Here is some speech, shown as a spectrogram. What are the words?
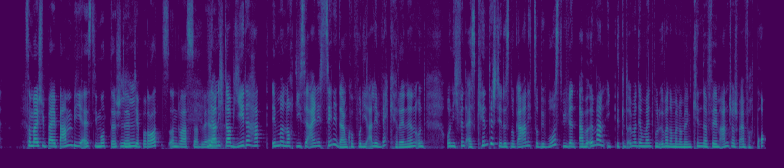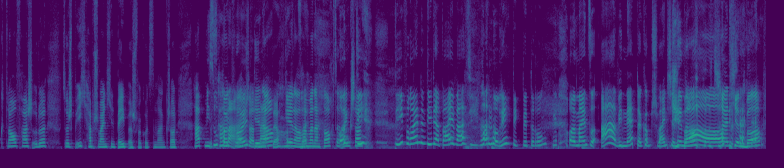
zum Beispiel bei Bambi, als die Mutter stirbt, ihr Rotz und Wasser bläht. Mhm. Ja, und ich glaube, jeder hat immer noch diese eine Szene in deinem Kopf, wo die alle wegrennen. Und, und ich finde, als Kind ist dir das noch gar nicht so bewusst, wie wenn, aber immer, es gibt immer den Moment, wo du irgendwann nochmal einen Kinderfilm anschaust, weil du einfach Bock drauf hast, oder? Zum Beispiel, ich habe Schweinchen Babe erst vor kurzem angeschaut. Hab mich Das super gefreut. Genau, genau, haben wir nach der Hochzeit Und angeschaut. die, die Freundin, die dabei war, die war noch richtig betrunken und meint so, ah, wie nett, da kommt Schweinchen Genau, Bob. Schweinchen Bob.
